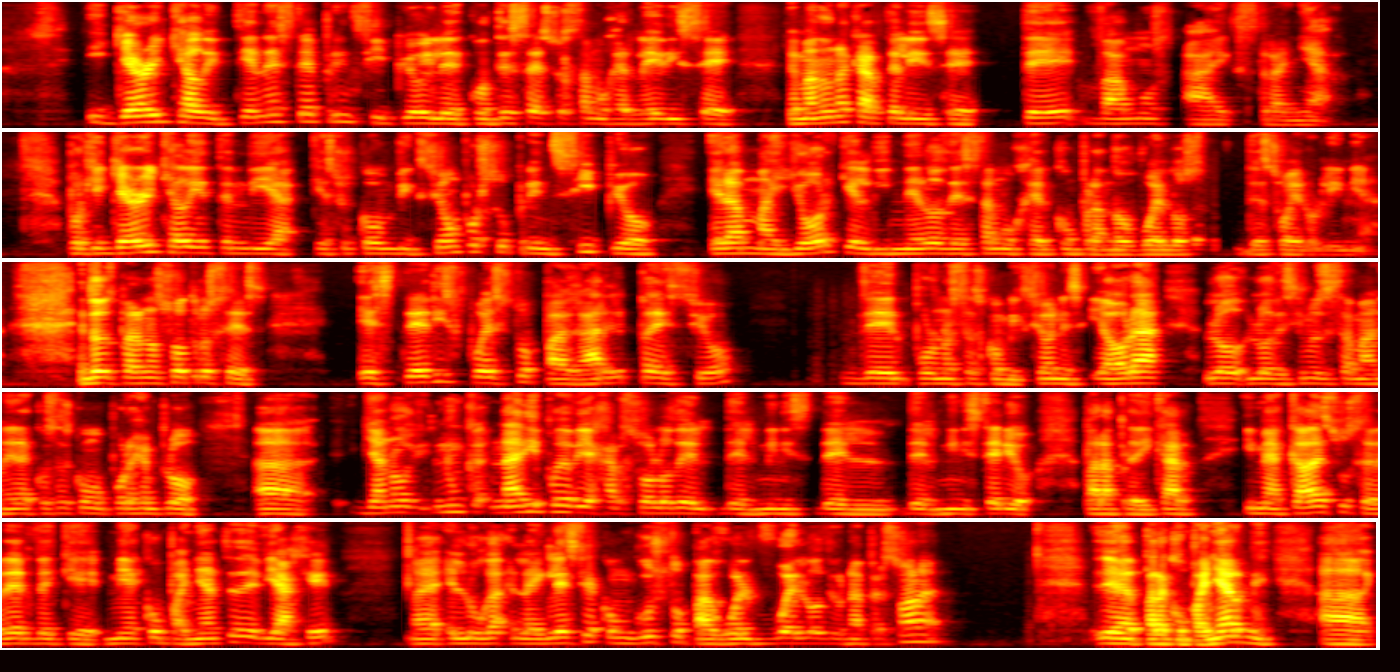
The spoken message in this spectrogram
Y Gary Kelly tiene este principio y le contesta eso a esta mujer, le dice, le manda una carta y le dice, te vamos a extrañar. Porque Gary Kelly entendía que su convicción por su principio era mayor que el dinero de esta mujer comprando vuelos de su aerolínea. Entonces, para nosotros es, esté dispuesto a pagar el precio de, por nuestras convicciones. Y ahora lo, lo, decimos de esta manera, cosas como, por ejemplo, uh, ya no, nunca, nadie puede viajar solo del, del, ministerio para predicar. Y me acaba de suceder de que mi acompañante de viaje, uh, el lugar, la iglesia con gusto pagó el vuelo de una persona uh, para acompañarme,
